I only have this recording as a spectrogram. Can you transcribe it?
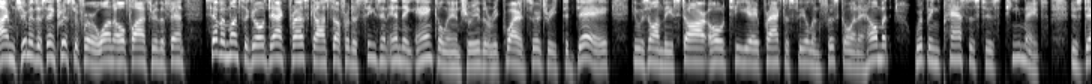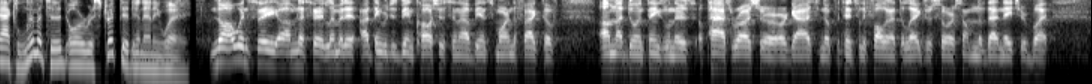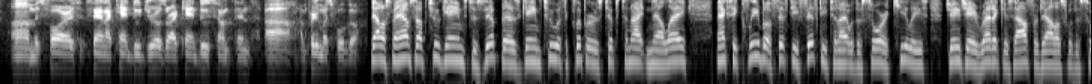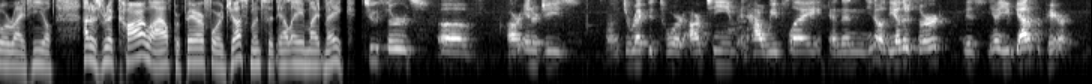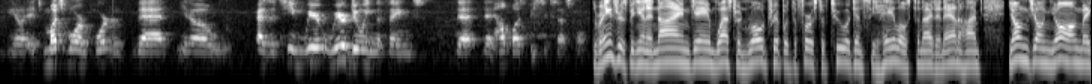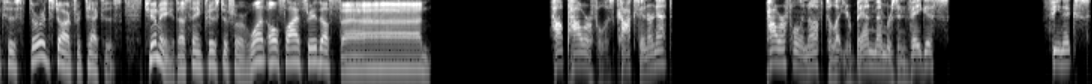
I'm Jimmy the St. Christopher, 105 through the fan. Seven months ago, Dak Prescott suffered a season ending ankle injury that required surgery. Today, he was on the Star OTA practice field in Frisco in a helmet, whipping passes to his teammates. Is Dak limited or restricted in any way? No, I wouldn't say I'm um, necessarily limited. I think we're just being cautious and uh, being smart in the fact of I'm not doing things when there's a pass rush or, or guys, you know, potentially falling at the legs or so or something of that nature. But um, as far as saying I can't do drills or I can't do something, uh, I'm pretty much full go. Dallas Mavs up two games to zip as game two with the Clippers tips tonight in L.A. Maxi Kleber 50-50 tonight with a sore Achilles. J.J. Redick is out for Dallas with a sore right heel. How does Rick Carlisle prepare for adjustments that L.A. might make? Two-thirds of our energies uh, directed toward our team and how we play. And then, you know, the other third is, you know, you've got to prepare you know, it's much more important that, you know, as a team, we're, we're doing the things that, that help us be successful. The Rangers begin a nine game Western road trip with the first of two against the Halos tonight in Anaheim. Hyeon-jong Yang makes his third start for Texas. Jimmy, the St. Christopher, 1053 The Fan. How powerful is Cox Internet? Powerful enough to let your band members in Vegas, Phoenix,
